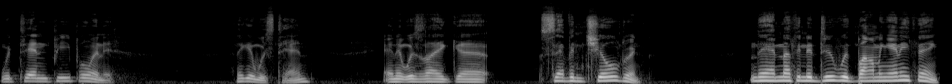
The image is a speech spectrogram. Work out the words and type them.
with ten people in it. I think it was 10. And it was like uh, seven children. And they had nothing to do with bombing anything.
